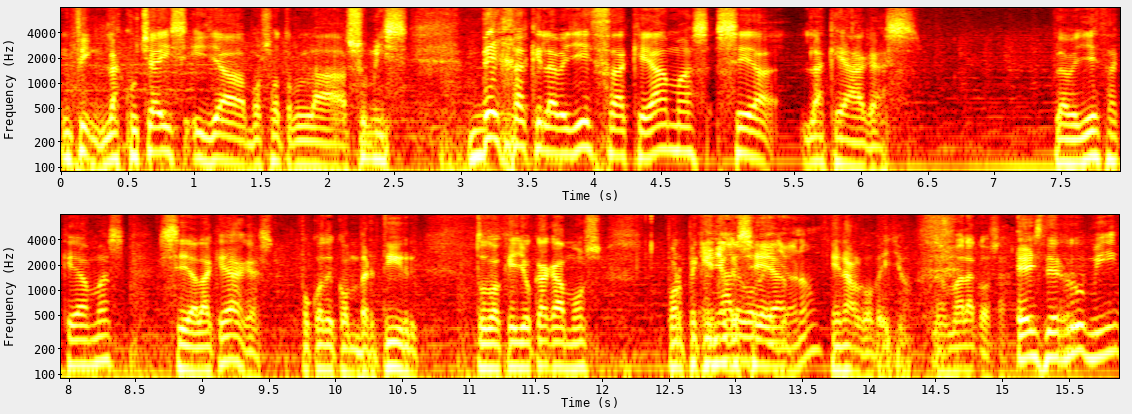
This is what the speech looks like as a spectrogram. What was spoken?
En fin, la escucháis y ya vosotros la asumís. Deja que la belleza que amas sea la que hagas. La belleza que amas sea la que hagas. Un poco de convertir todo aquello que hagamos, por pequeño que sea, bello, ¿no? en algo bello. No es mala cosa. Es de Rumi.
